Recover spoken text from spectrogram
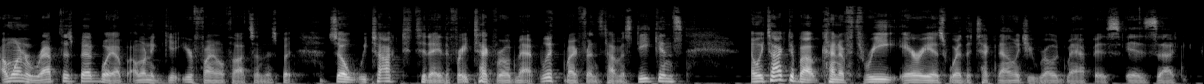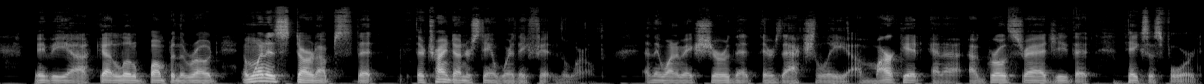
I want to wrap this bad boy up. I want to get your final thoughts on this. But so we talked today the Freight Tech Roadmap with my friends Thomas Deakins and we talked about kind of three areas where the technology roadmap is is uh, maybe uh, got a little bump in the road. And one is startups that they're trying to understand where they fit in the world, and they want to make sure that there's actually a market and a, a growth strategy that takes us forward.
